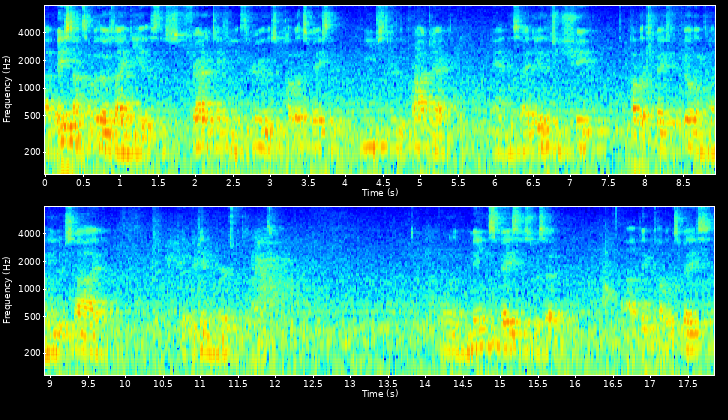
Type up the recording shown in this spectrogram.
uh, based on some of those ideas. This strata taking you through this public space that weaves through the project, and this idea that you shape the public space with buildings on either side that begin to merge with the landscape. One of the main spaces was a uh, big public space.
